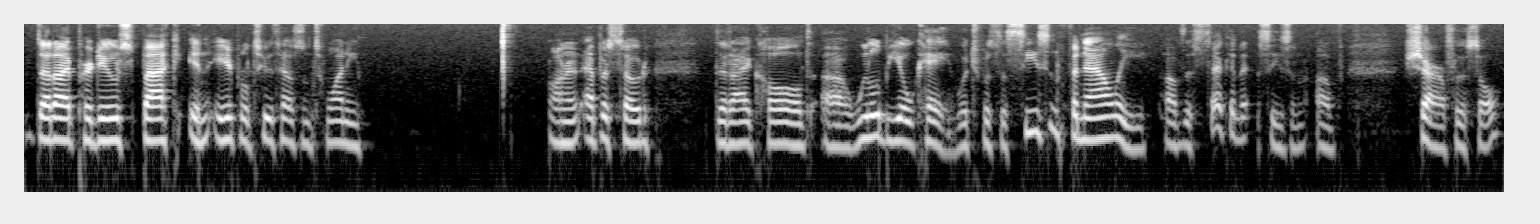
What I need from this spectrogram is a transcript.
that I produced back in April 2020 on an episode that I called uh, We'll Be Okay, which was the season finale of the second season of Share for the Soul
